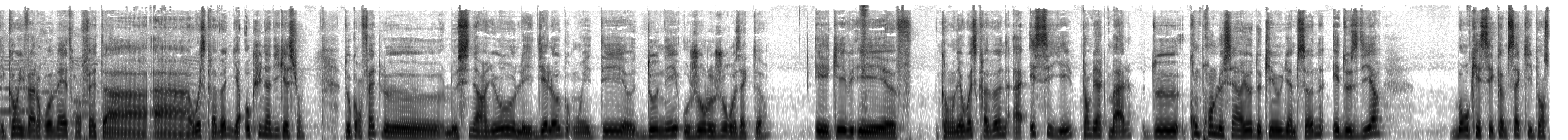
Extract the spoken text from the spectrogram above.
et quand il va le remettre en fait à, à Wes Craven, il n'y a aucune indication. Donc en fait le, le scénario, les dialogues ont été euh, donnés au jour le jour aux acteurs et, et euh, comment dire, Wes Craven a essayé tant bien que mal de comprendre le scénario de Kevin Williamson et de se dire bon ok c'est comme ça qu'il pense.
